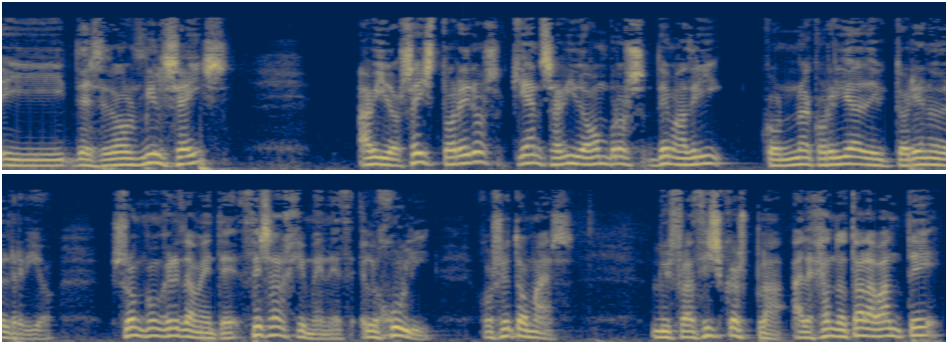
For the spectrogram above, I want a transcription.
y desde 2006 ha habido seis toreros que han salido a hombros de Madrid con una corrida de Victoriano del Río. Son concretamente César Jiménez, el Juli, José Tomás, Luis Francisco Esplá, Alejandro Talavante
